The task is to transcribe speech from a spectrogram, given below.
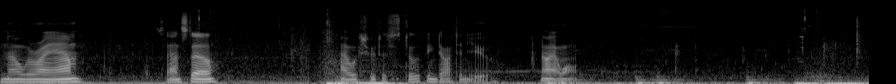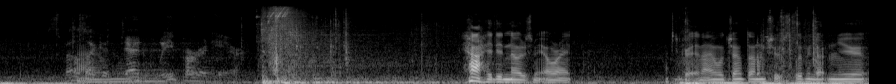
know where I am. Stand still. I will shoot a sleeping dart in you. No, I won't. Smells like a Um, dead weeper in here. Ha! He didn't notice me. Alright. That's great. And I will jump down and shoot sleeping dart at you.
